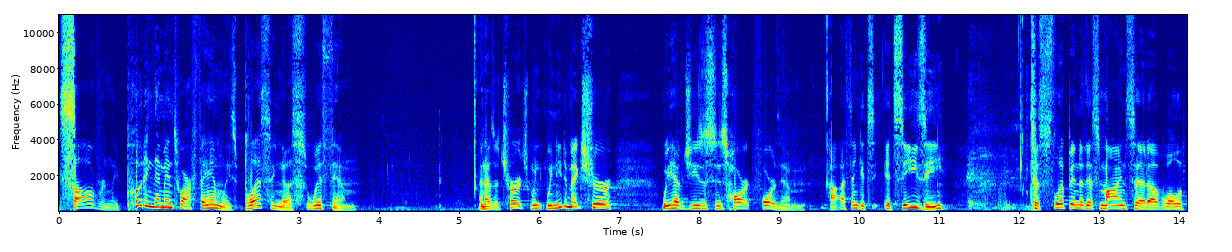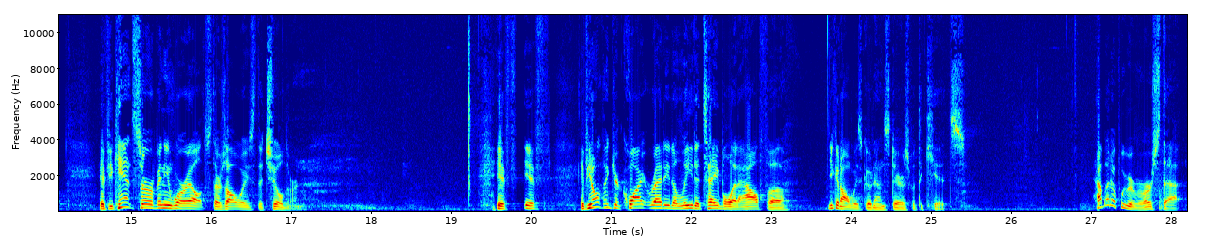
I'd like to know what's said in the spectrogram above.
Sovereignly putting them into our families, blessing us with them. And as a church, we, we need to make sure we have Jesus' heart for them. I, think it's, it's easy to slip into this mindset of, well, if you can't serve anywhere else, there's always the children. If, if, if you don't think you're quite ready to lead a table at Alpha, you can always go downstairs with the kids. How about if we reverse that?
